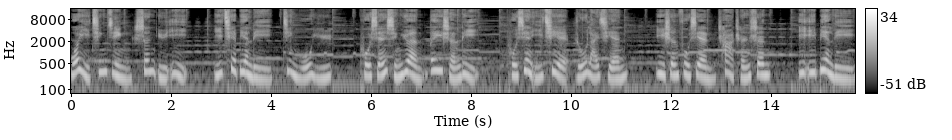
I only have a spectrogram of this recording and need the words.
我以清净身语意，一切遍礼尽无余。普贤行愿威神力，普现一切如来前，一身复现刹尘身，一一遍礼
